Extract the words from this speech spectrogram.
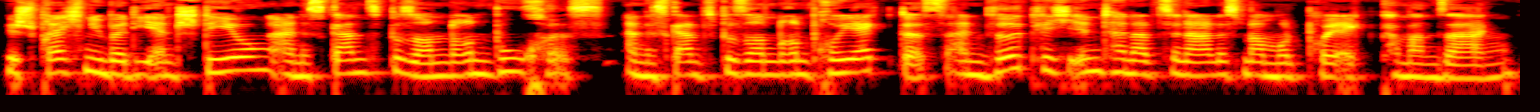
Wir sprechen über die Entstehung eines ganz besonderen Buches, eines ganz besonderen Projektes, ein wirklich internationales Mammutprojekt, kann man sagen.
